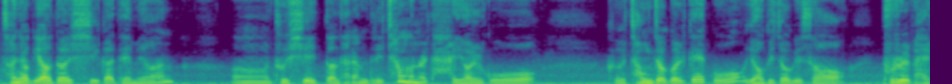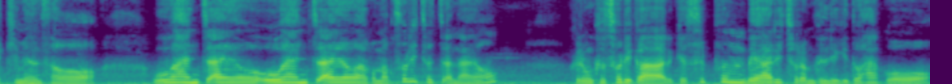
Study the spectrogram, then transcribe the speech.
저녁 8시가 되면 어, 도시에 있던 사람들이 창문을 다 열고 그 정적을 깨고 여기저기서 불을 밝히면서 우한 짜요 우한 짜요 하고 막 소리쳤잖아요. 그럼 그 소리가 이렇게 슬픈 메아리처럼 들리기도 하고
